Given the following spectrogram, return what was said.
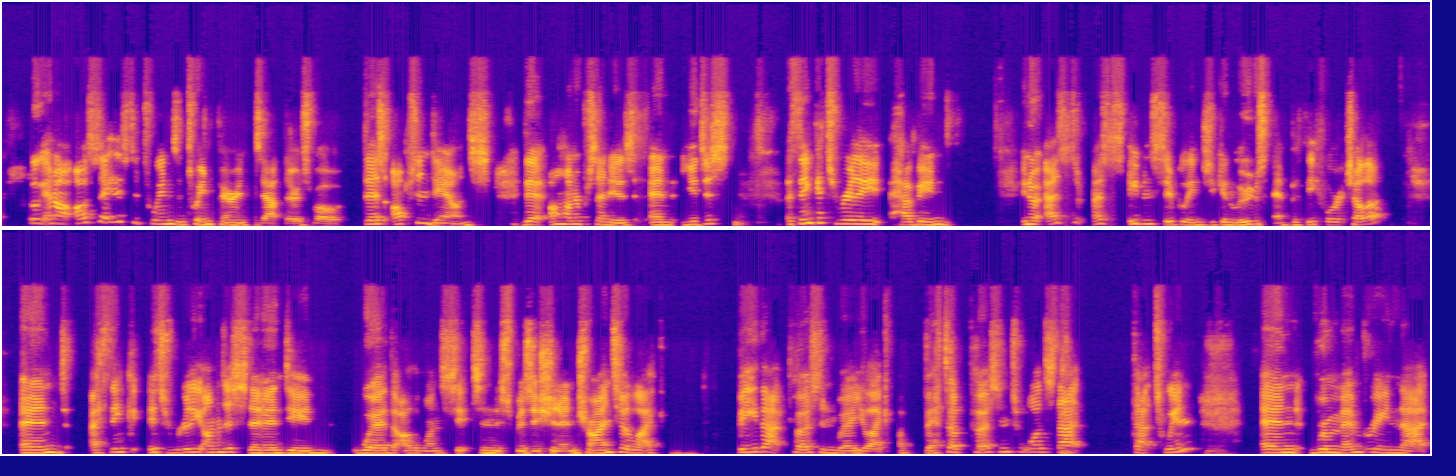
look, and I'll, I'll say this to twins and twin parents out there as well. There's ups and downs. That 100% is, and you just, I think it's really having you know, as as even siblings, you can lose empathy for each other. And I think it's really understanding where the other one sits in this position and trying to like be that person where you're like a better person towards that that twin mm. and remembering that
